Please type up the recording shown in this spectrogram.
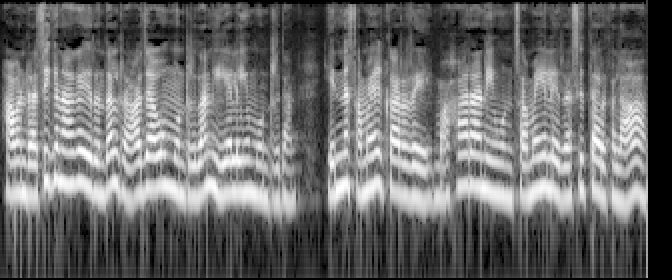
அவன் ரசிகனாக இருந்தால் ராஜாவும் ஒன்றுதான் ஏழையும் ஒன்றுதான். என்ன சமையல்காரரே மகாராணி உன் சமையலை ரசித்தார்களா?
